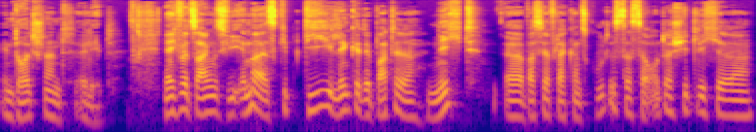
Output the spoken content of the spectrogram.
in Deutschland erlebt? Ja, ich würde sagen, dass wie immer, es gibt die linke Debatte nicht, äh, was ja vielleicht ganz gut ist, dass da unterschiedliche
